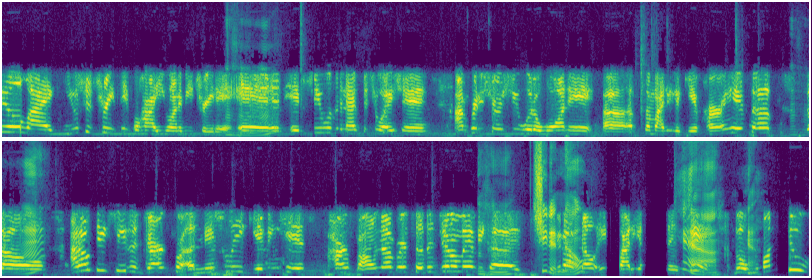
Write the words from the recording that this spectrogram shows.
feel like you should treat people how you want to be treated. Mm-hmm. And if she was in that situation, I'm pretty sure she would have wanted uh, somebody to give her a heads up. Mm-hmm. So I don't think she's a jerk for initially giving his her phone number to the gentleman because Mm-hmm. She didn't you don't know. know anybody else. Yeah, But once you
